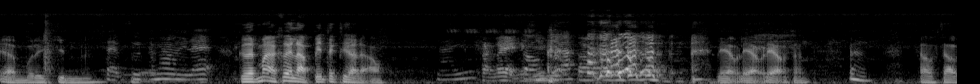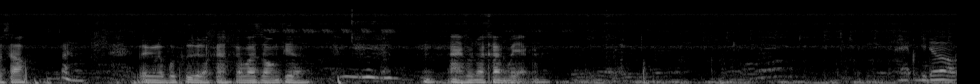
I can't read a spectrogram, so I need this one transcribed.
อย่าบ่ได้กินแสบสุดน้ำเท่านี้แหละเกิดมาเคยหลับเป็นจักเทื่อแล้วเอานายอยู่ค รั้งแรกในสองชีวิตเดือนตอนเป็นเรื่องแล้วแล้วแล้วซั่นเศร้าเศร้าเศร้าเรื่องเราบ่คือหรอกค่ะคำว่าสองเทื่ออายเพิ่นว่าครั้งแรกแสบอยูดอก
